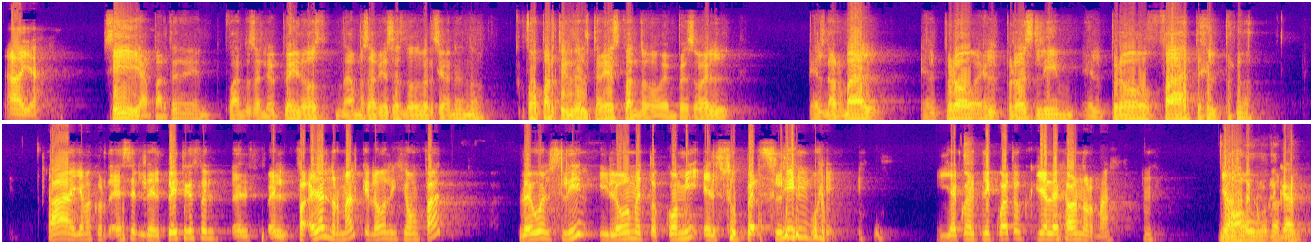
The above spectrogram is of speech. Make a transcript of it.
Ah, ya. Sí, aparte, cuando salió el Play 2, nada más había esas dos versiones, ¿no? Fue a partir del 3 cuando empezó el, el normal, el Pro, el Pro Slim, el Pro Fat, el Pro. Ah, ya me acordé. Es el del Play 3 fue el, el- el fa- era el normal, que luego eligieron Fat, luego el Slim, y luego me tocó a mí el Super Slim, güey. Y ya con el Play 4 ya lo dejaron normal. Ya no, hubo también-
